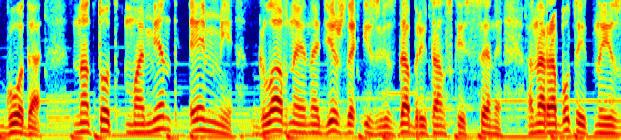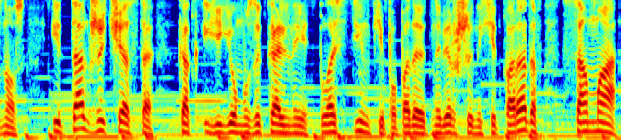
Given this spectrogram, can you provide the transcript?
года. На тот момент Эмми – главная надежда и звезда британской сцены. Она работает на износ. И так же часто, как ее музыкальные пластинки попадают на вершины хит-парадов, сама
